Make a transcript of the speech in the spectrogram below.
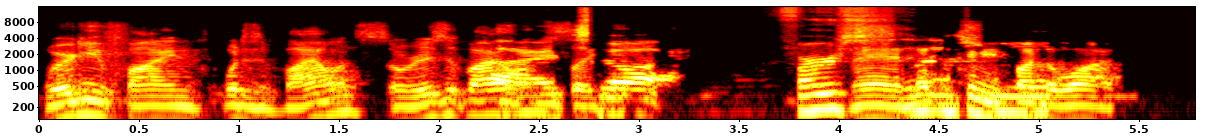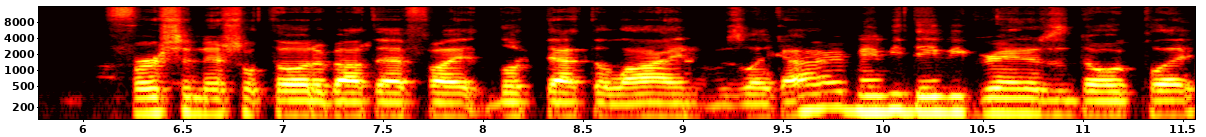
where do you find what is it, violence or is it All right, violence? like, so uh, first, man, that's gonna be fun to watch. First initial thought about that fight, looked at the line, was like, all right, maybe Davey Grant is a dog play.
